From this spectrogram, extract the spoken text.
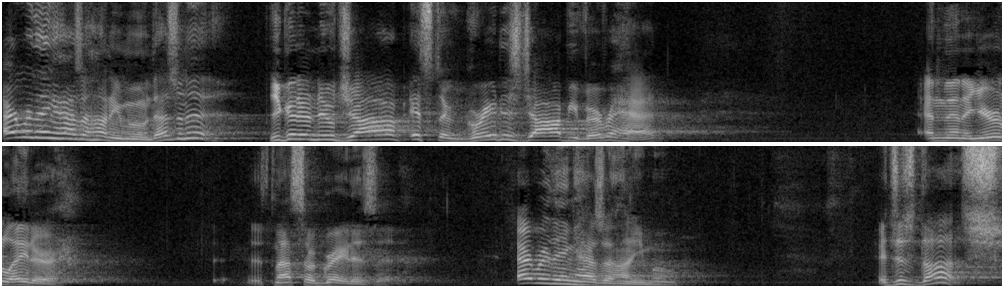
Everything has a honeymoon, doesn't it? You get a new job, it's the greatest job you've ever had. And then a year later, it's not so great, is it? Everything has a honeymoon. It just does.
